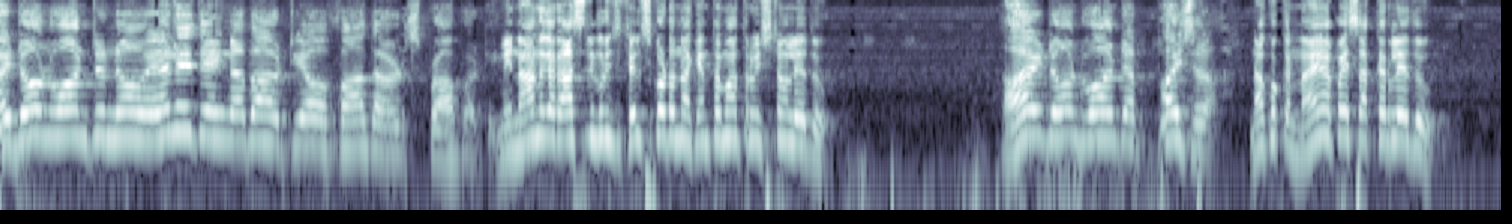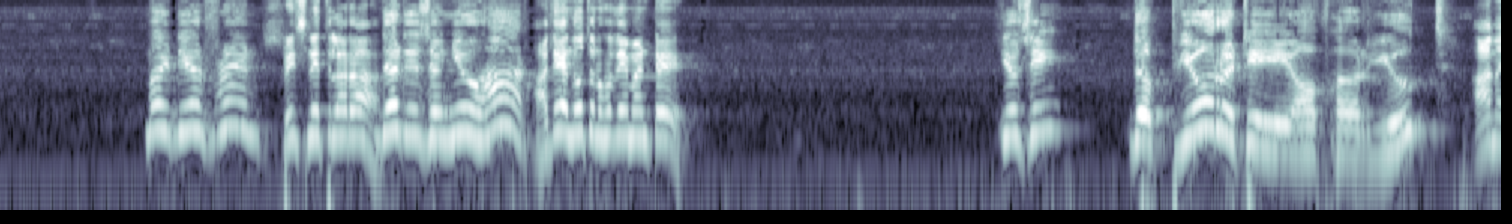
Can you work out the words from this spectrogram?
I don't want to know anything about your father's property మీ నాన్నగారు ఆస్తిని గురించి తెలుసుకోవడం నాకు ఎంత మాత్రం ఇష్టం లేదు. ఐ డోంట్ వాంట్ పైసా నాకు ఒక నయా పైసా అక్కర్లేదు. మై డియర్ ఫ్రెండ్స్ ప్రీ స్నేహితులారా that is a new heart అదే నూతన హృదయం అంటే You see, the purity of her youth, ఆమె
